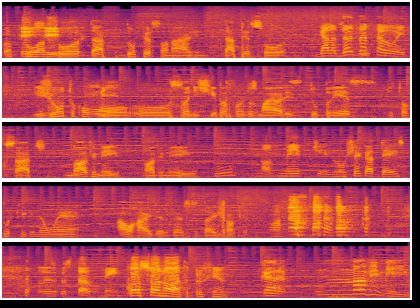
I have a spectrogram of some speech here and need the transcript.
fã do ator, da, do personagem, da pessoa. Galador Dota 8. E junto com o, o Sonishiba foi um dos maiores dublês de Tokusatsu. 9,5. 9,5. Um, 9,5. Ele não chega a 10 porque ele não é All Rider versus Die Shocker. Nossa. Luiz Gustavo, vem. Qual a sua nota pro filme? Cara, um 9,5.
